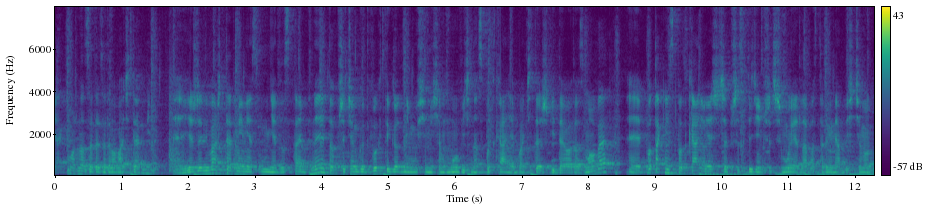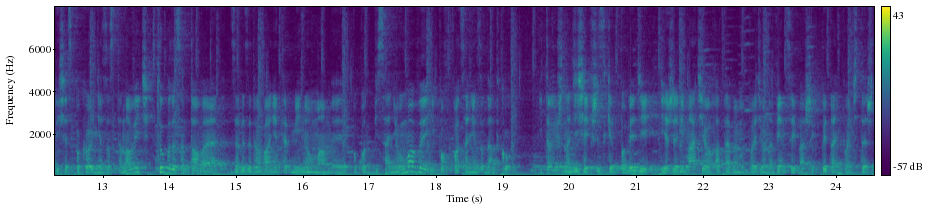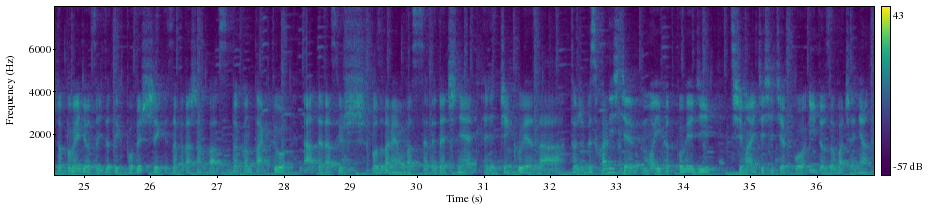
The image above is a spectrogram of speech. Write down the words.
Jak można zarezerwować termin? E, Jeżeli Wasz termin jest u mnie dostępny, to w przeciągu dwóch tygodni musimy się umówić na spotkanie bądź też wideo rozmowę. E, Po takim spotkaniu jeszcze przez tydzień przytrzymuję dla Was termin, abyście mogli się spokojnie zastanowić. Stuprocentowe zarezerwowanie terminu mamy po podpisaniu umowy i po wpłaceniu zadatku. I to już na dzisiaj wszystkie odpowiedzi. Jeżeli macie ochotę, abym odpowiedział na więcej Waszych pytań, bądź też dopowiedział coś do tych powyższych, zapraszam Was do kontaktu. A teraz już pozdrawiam Was serdecznie. E, Dziękuję za to, że wysłuchaliście moich odpowiedzi. Trzymajcie się ciepło i do zobaczenia.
